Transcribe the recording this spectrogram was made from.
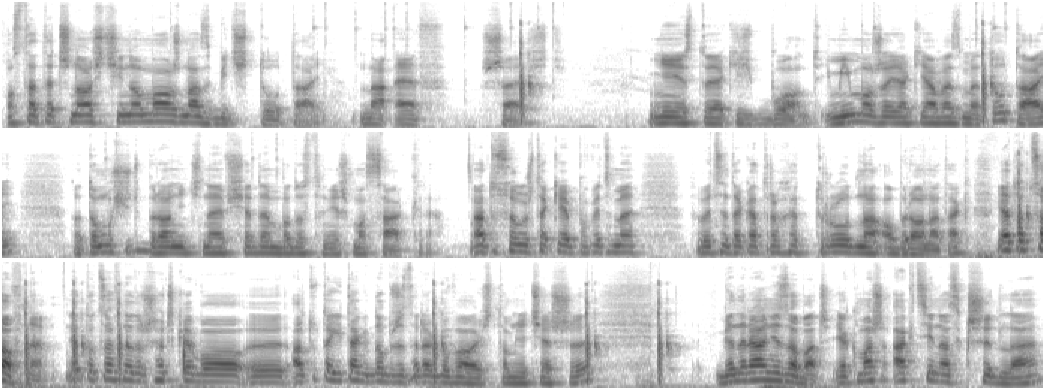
w ostateczności, no, można zbić tutaj, na F6. Nie jest to jakiś błąd. I mimo, że jak ja wezmę tutaj, no to musisz bronić na F7, bo dostaniesz masakrę. A to są już takie, powiedzmy, powiedzmy taka trochę trudna obrona, tak? Ja to cofnę. Ja to cofnę troszeczkę, bo... y, a tutaj i tak dobrze zareagowałeś, to mnie cieszy. Generalnie zobacz, jak masz akcję na skrzydle,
